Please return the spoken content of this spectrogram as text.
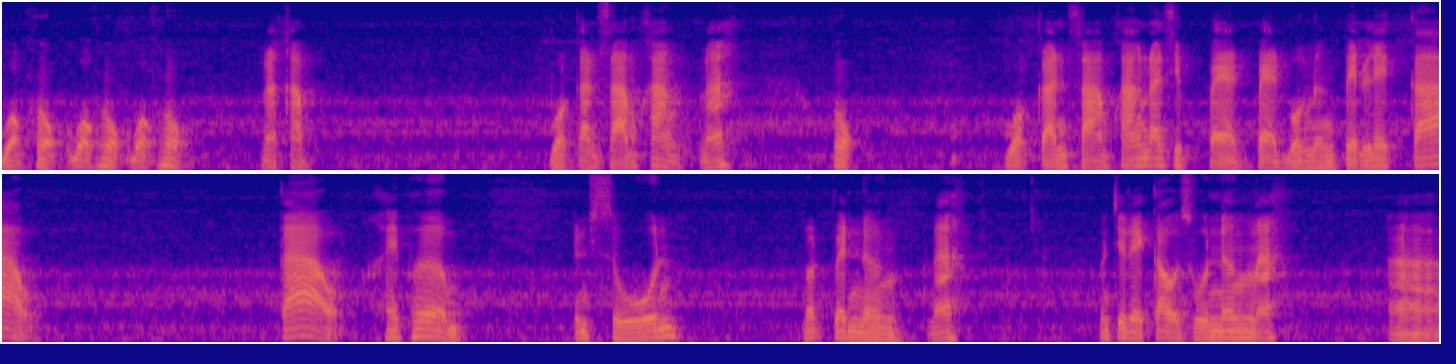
บวกหกบวกหกบวกหกนะครับ บวกกันสามครั้งนะหกบวกกันสามครั้งได้สิบแปดแปดบวกหนึ่งเป็นเลขเก้าเก้าให้เพิ่มเป็นศูนย์ลดเป็นหนึ่งนะ มันจะได้เก้าศูนย์หนึ่งนะ อ่า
